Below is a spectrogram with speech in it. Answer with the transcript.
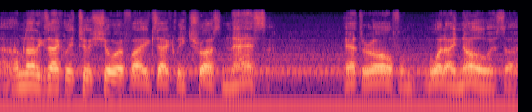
I'm not exactly too sure if I exactly trust NASA. After all, from what I know, is uh,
